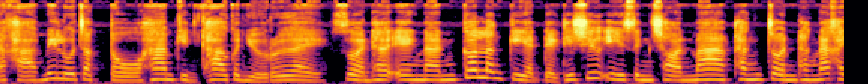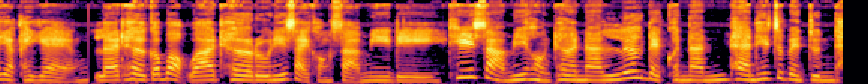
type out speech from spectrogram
นะคะ ไม่รู้จักโตห้ามกินข้าวกันอยู่เรื่อย ส่วนเธอเองนั้นก็รังเกียจเด็กที่ชื่ออีซึงชอนมาก ทั้งจนทั้งหน้าขยักขยง และเธอก็บอกว่าเธอรู้นิสัยของสามีดี ที่สามีของเธอนั้นเลือกเด็กคนนั้นแทนที่จะเป็นจุนแท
